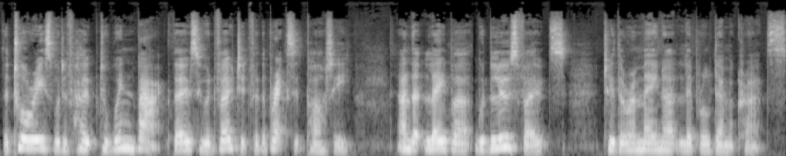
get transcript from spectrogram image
the Tories would have hoped to win back those who had voted for the Brexit Party, and that Labour would lose votes to the Remainer Liberal Democrats.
